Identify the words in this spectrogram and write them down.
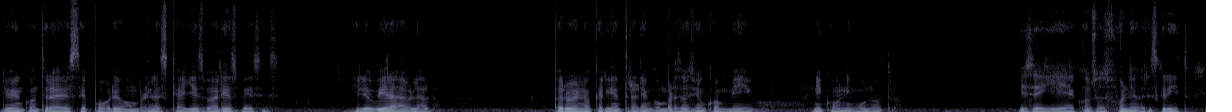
Yo encontré a este pobre hombre en las calles varias veces y le hubiera hablado, pero él no quería entrar en conversación conmigo ni con ningún otro, y seguía con sus fúnebres gritos.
